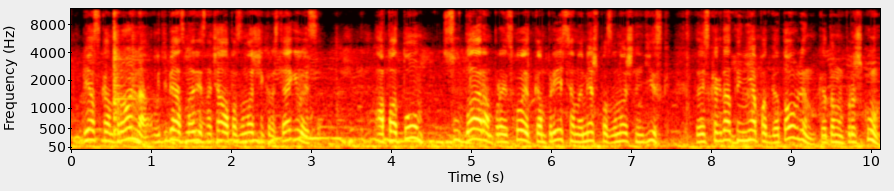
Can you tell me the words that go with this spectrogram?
бесконтрольно, у тебя, смотри, сначала позвоночник растягивается, а потом с ударом происходит компрессия на межпозвоночный диск. То есть, когда ты не подготовлен к этому прыжку,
